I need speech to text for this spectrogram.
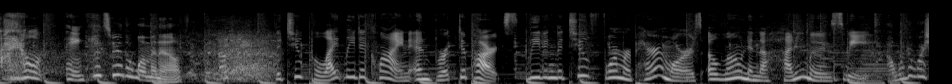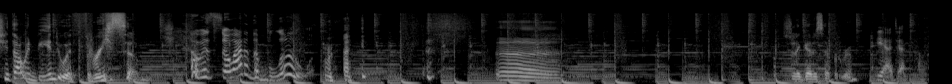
I don't think. Let's hear the woman out. The two politely decline and Brooke departs, leaving the two former paramours alone in the honeymoon suite. I wonder why she thought we'd be into a threesome. It was so out of the blue. Uh, should I get a separate room? Yeah, definitely.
